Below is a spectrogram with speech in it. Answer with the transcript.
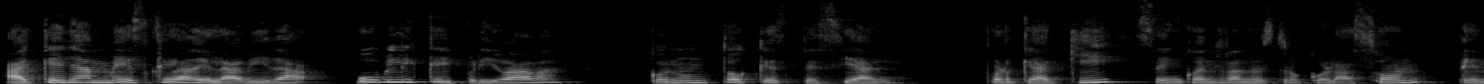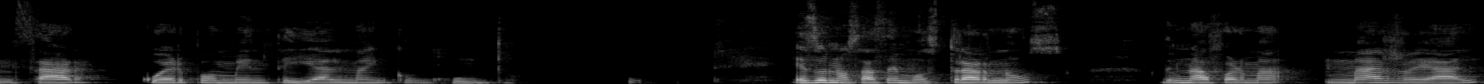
aquella mezcla de la vida pública y privada con un toque especial, porque aquí se encuentra nuestro corazón, pensar, cuerpo, mente y alma en conjunto. Eso nos hace mostrarnos de una forma más real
